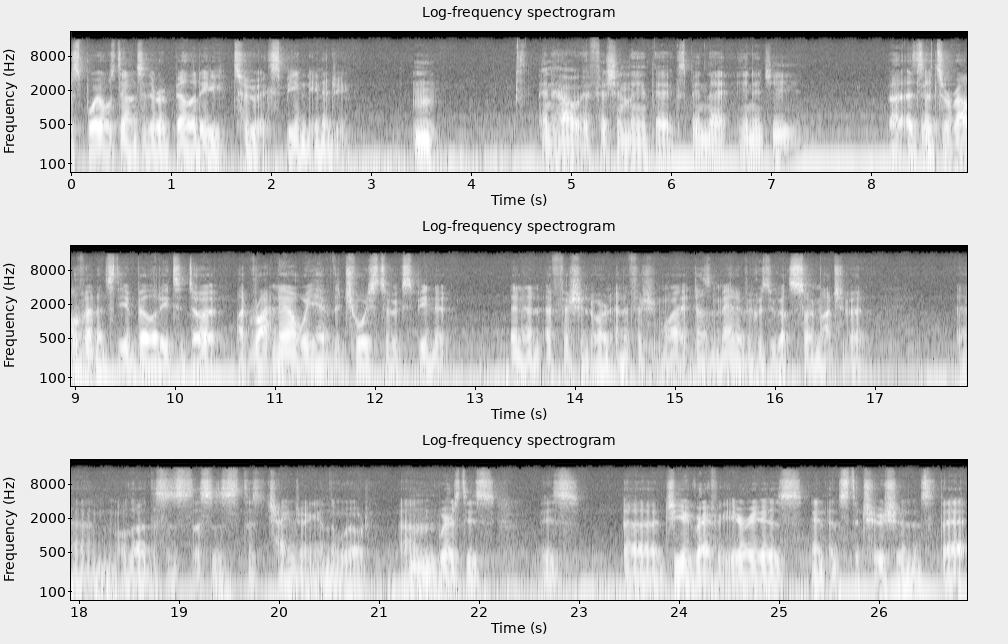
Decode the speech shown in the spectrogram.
just boils down to their ability to expend energy. Mm. And how efficiently they expend that energy. Uh, it's, it's irrelevant. It's the ability to do it. Like right now, we have the choice to expend it in an efficient or an inefficient way. It doesn't matter because we've got so much of it. Um, although this is this is this changing in the world. Um, Mm. Whereas there's there's uh, geographic areas and institutions that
